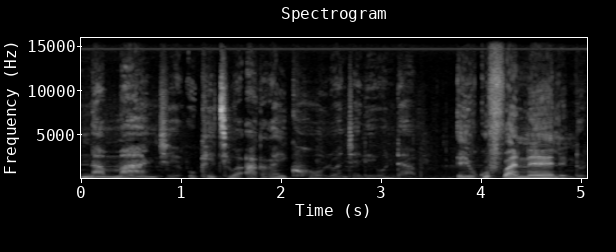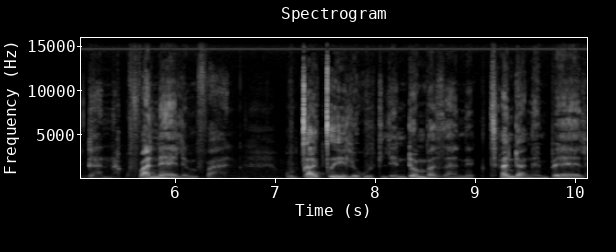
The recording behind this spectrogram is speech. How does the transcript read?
namanje ukhethiwa akakayikholwa nje leyo ndaba. eh kufanele ndodana kufanele mfana. Kucacile ukuthi le ntombazane kuthanda ngempela.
